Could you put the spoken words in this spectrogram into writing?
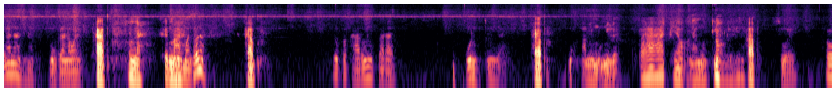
นั่นนั่นบุงปลาน้อยนู่นนะขึ้นมาลูกมันตัวน่ะครับ ลูกปลาขาวลูกปลาอะไรอุ้นตัวใหญ่ครับอุ๊ยน้ำยังหมุนอยู่เลยปลาดพี่น้องน้ำหมุนติ้วเลยครับ สวย โอ้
